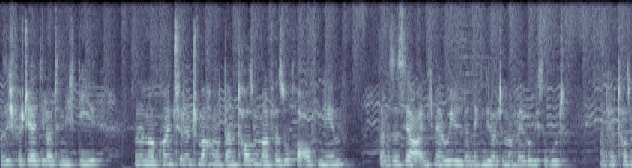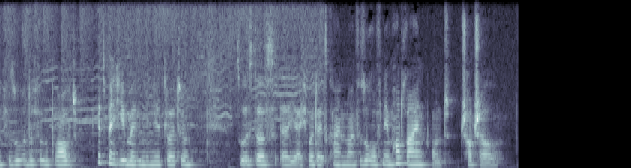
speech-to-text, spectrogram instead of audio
Also ich verstehe halt die Leute nicht, die so eine No-Coin-Challenge machen und dann tausendmal Versuche aufnehmen. Dann ist es ja nicht mehr real. Dann denken die Leute, man wäre wirklich so gut. Man hat halt tausend Versuche dafür gebraucht. Jetzt bin ich eben eliminiert, Leute. So ist das. Äh, ja, ich wollte jetzt keinen neuen Versuch aufnehmen. Haut rein und ciao, ciao.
